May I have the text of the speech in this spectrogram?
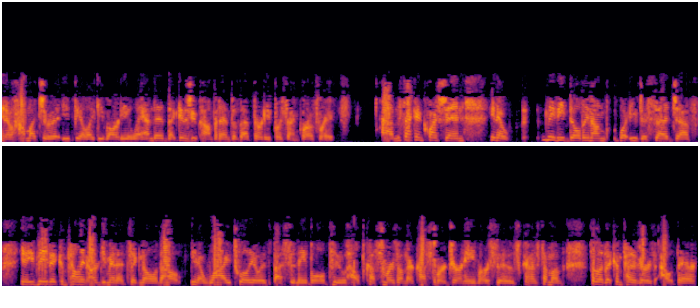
you know, how much of it you feel like you've already landed that gives you confidence of that 30% growth rate. Um, second question, you know, maybe building on what you just said, Jeff, you've made a compelling argument at Signal about you know, why Twilio is best enabled to help customers on their customer journey versus kind of some of some of the competitors out there.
